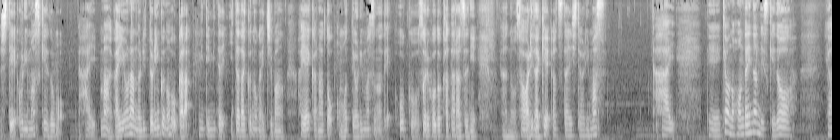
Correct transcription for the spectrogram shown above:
しておりますけれどもはいまあ概要欄のリットリンクの方から見てみていただくのが一番早いかなと思っておりますので多くをそれほど語らずにあの触りだけお伝えしております。はい。で、今日の本題なんですけど、いや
